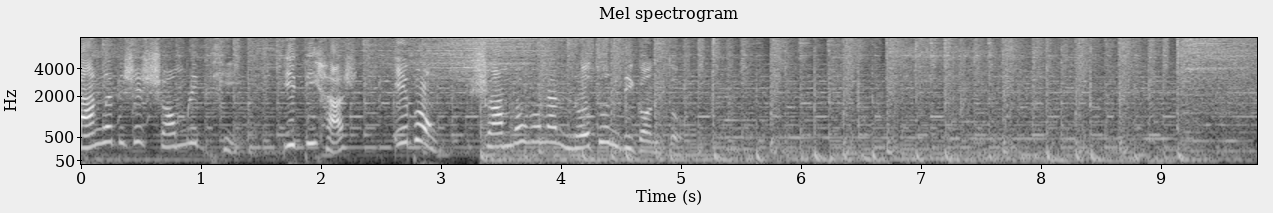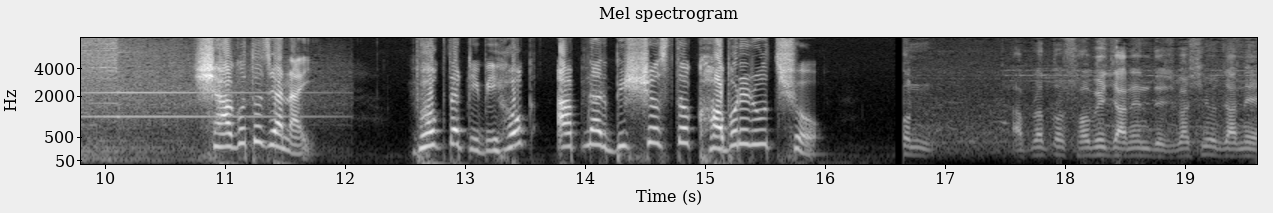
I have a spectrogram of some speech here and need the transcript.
বাংলাদেশের সমৃদ্ধি, ইতিহাস এবং সম্ভাবনার নতুন দিগন্ত। স্বাগত জানাই। ভোক্তা টিভি হোক, আপনার বিশ্বস্ত খবরের উৎস। আপনারা তো সবই জানেন, দেশবাসীও জানে,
